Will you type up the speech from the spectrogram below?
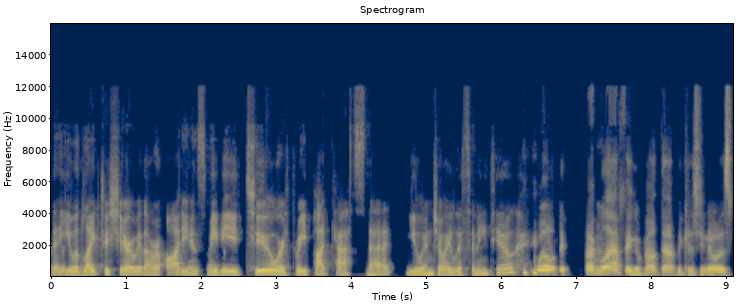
that you would like to share with our audience? Maybe two or three podcasts that you enjoy listening to? well, I'm laughing about that because, you know, as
